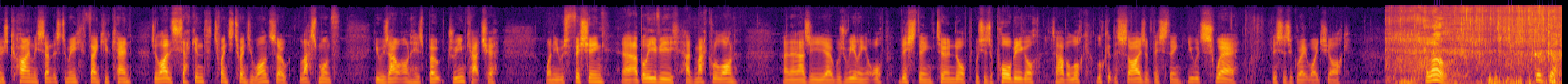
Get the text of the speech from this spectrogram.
who's kindly sent this to me. Thank you, Ken. July the 2nd, 2021, so last month, he was out on his boat Dreamcatcher when he was fishing. Uh, I believe he had mackerel on and then as he uh, was reeling it up, this thing turned up, which is a porbeagle, to have a look. Look at the size of this thing. You would swear this is a great white shark. Hello. Good God.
